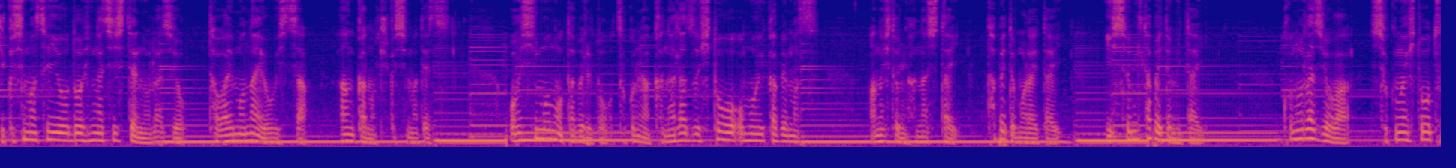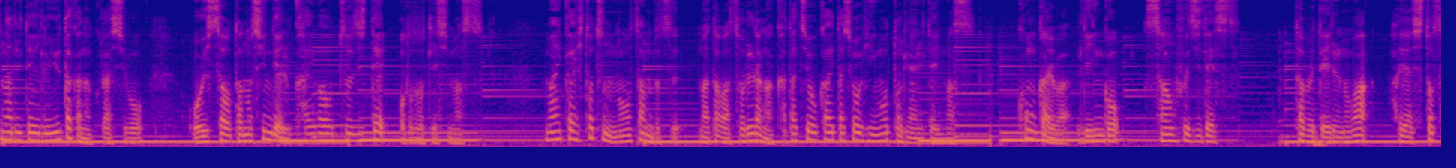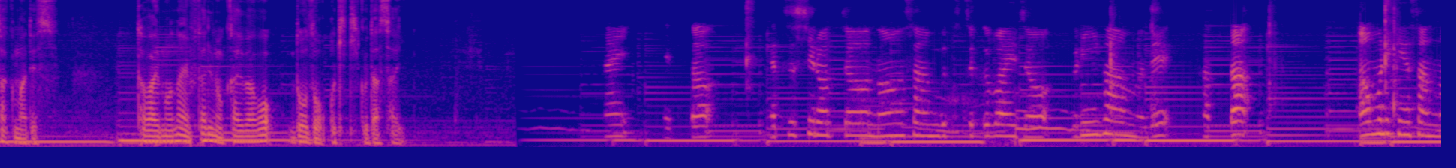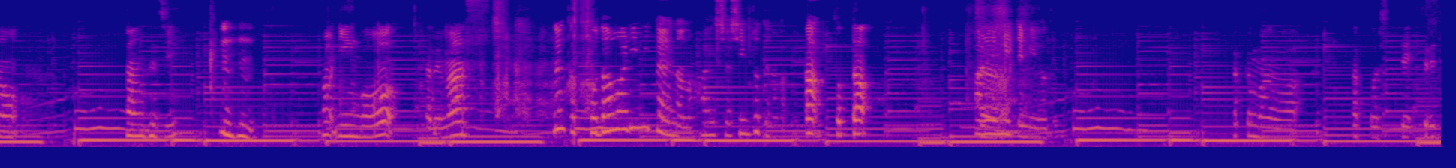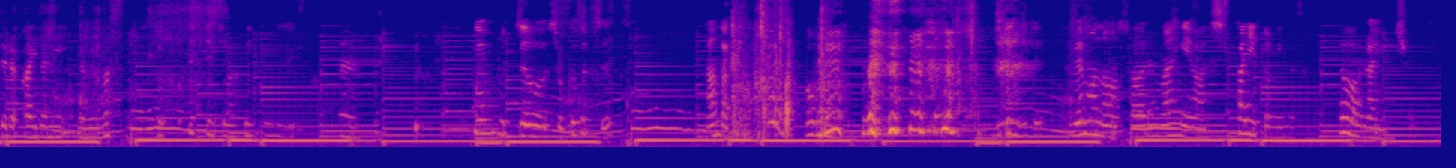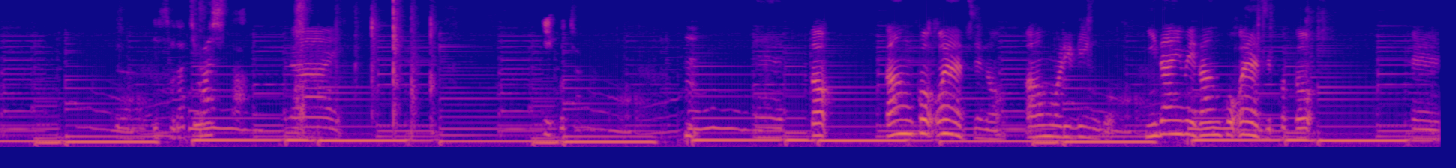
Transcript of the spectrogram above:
菊島西洋堂東支店のラジオたわいもない美味しさ安価の菊島です。美味しいものを食べるとそこには必ず人を思い浮かべます。あの人に話したい食べてもらいたい一緒に食べてみたい。このラジオは食が人をつなげている豊かな暮らしを美味しさを楽しんでいる会話を通じてお届けします。毎回一つの農産物またはそれらが形を変えた商品を取り上げています。今回はリンゴ三富士です。食べているのは林と佐久間です。たわいもない二人の会話をどうぞお聞きくださいはい、えっと、八代町農産物直売所グリーンファームで買った青森県産の三富士うんのリンゴを食べます。うん。なんかこだわりみたいなの、はい、写真撮ってなかっあ、取った。た。あれ見てみようしてくれてる間に読みますね。私たちは拭いていいですか？植物を、植物？なんだっけ？おね。食べ物を触る前にはしっかりと皆さん手を洗いましょう。ではで育ちました。はいい子ちゃん。い。えーっと、頑固親父の青森りんご。二代目頑固親父こと、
